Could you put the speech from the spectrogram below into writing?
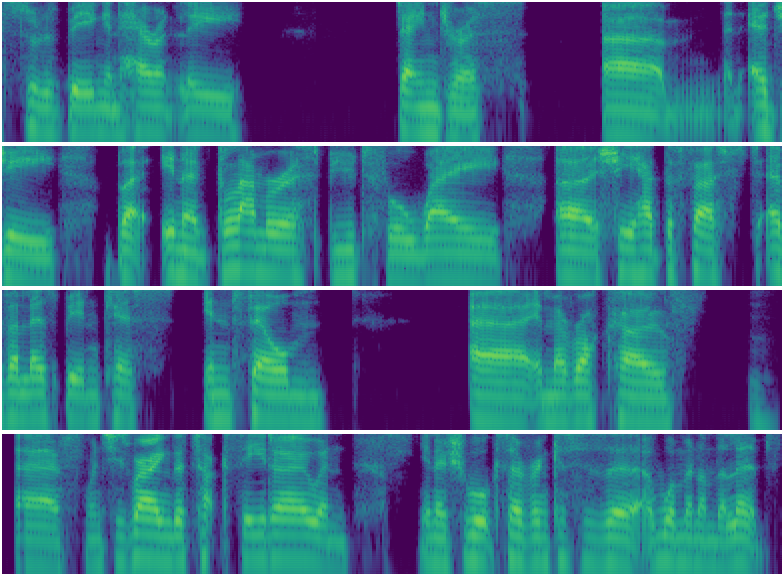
sort of being inherently dangerous um and edgy but in a glamorous beautiful way. Uh she had the first ever lesbian kiss in film uh, in Morocco hmm. uh, when she's wearing the tuxedo and you know she walks over and kisses a, a woman on the lips.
